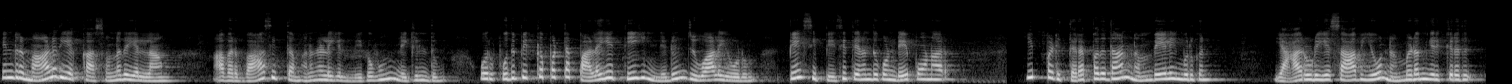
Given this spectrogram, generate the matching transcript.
என்று மாலதி அக்கா சொன்னதையெல்லாம் அவர் வாசித்த மனநிலையில் மிகவும் நெகிழ்ந்தும் ஒரு புதுப்பிக்கப்பட்ட பழைய தீயின் நெடுஞ்சுவாலையோடும் பேசி பேசி திறந்து கொண்டே போனார். இப்படி திறப்பதுதான் நம் வேலை முருகன். யாருடைய சாவியோ நம்மிடம் இருக்கிறது.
